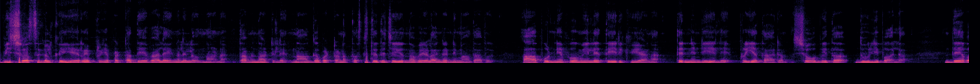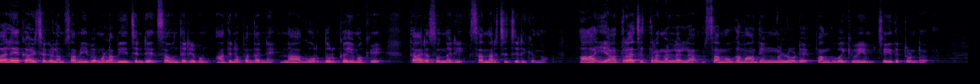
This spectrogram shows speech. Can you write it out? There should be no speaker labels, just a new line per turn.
വിശ്വാസികൾക്ക് ഏറെ പ്രിയപ്പെട്ട ദേവാലയങ്ങളിൽ ഒന്നാണ് തമിഴ്നാട്ടിലെ നാഗപട്ടണത്ത് സ്ഥിതി ചെയ്യുന്ന വേളാങ്കണ്ണി മാതാവ്. ആ പുണ്യഭൂമിയിൽ എത്തിയിരിക്കുകയാണ് തെന്നിന്ത്യയിലെ പ്രിയ താരം ശോഭിത ദൂലിപാല ദേവാലയ കാഴ്ചകളും സമീപമുള്ള ബീച്ചിന്റെ സൗന്ദര്യവും അതിനൊപ്പം തന്നെ നാഗൂർ ദുർഗയുമൊക്കെ താരസുന്ദരി സന്ദർശിച്ചിരിക്കുന്നു. ആ യാത്രാചിത്രങ്ങളിലെല്ലാം സമൂഹ മാധ്യമങ്ങളിലൂടെ പങ്കുവയ്ക്കുകയും ചെയ്തിട്ടുണ്ട്.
